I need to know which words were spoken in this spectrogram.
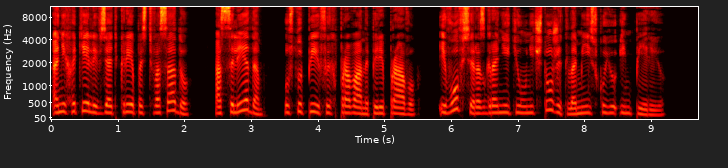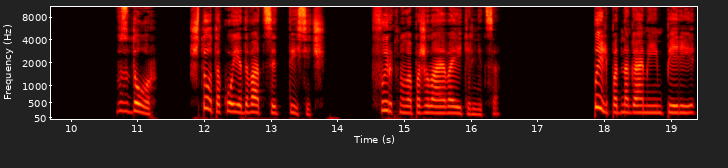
они хотели взять крепость в осаду, а следом, уступив их права на переправу, и вовсе разгранить и уничтожить Ламийскую империю. Вздор! Что такое двадцать тысяч? Фыркнула пожилая воительница. Пыль под ногами империи.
